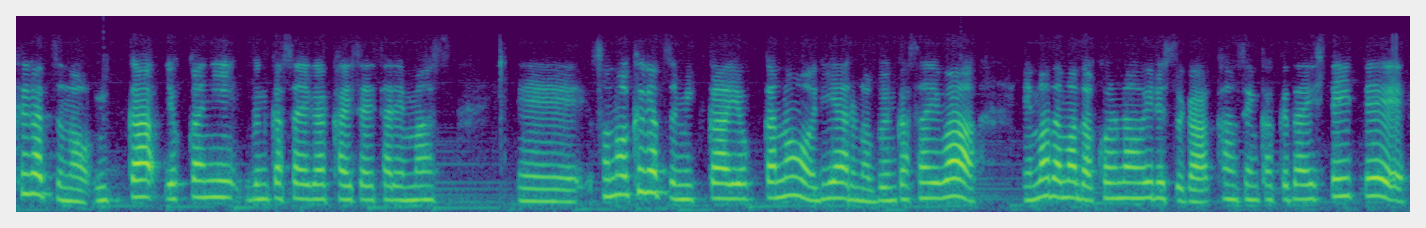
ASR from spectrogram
9月の3日、4日に文化祭が開催されます。えー、その9月3日、4日のリアルの文化祭は、えまだまだコロナウイルスが感染拡大していて、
